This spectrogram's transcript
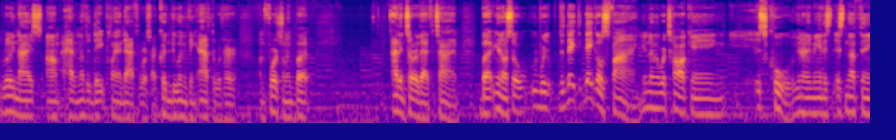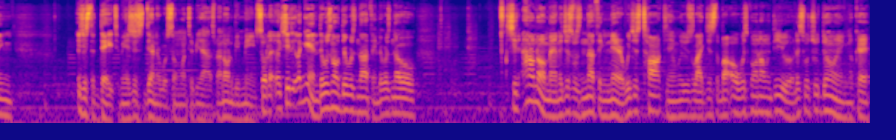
really nice. Um, I had another date planned afterwards. I couldn't do anything after with her, unfortunately, but I didn't tell her that at the time. But you know, so the day the day goes fine. You know, I mean? we're talking. It's cool. You know what I mean? It's it's nothing. It's just a date to me. It's just dinner with someone. To be honest, but I don't want to be mean. So like she again, there was no there was nothing. There was no she, I don't know, man. It just was nothing there. We just talked and we was like just about, oh, what's going on with you? this is what you're doing. Okay,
